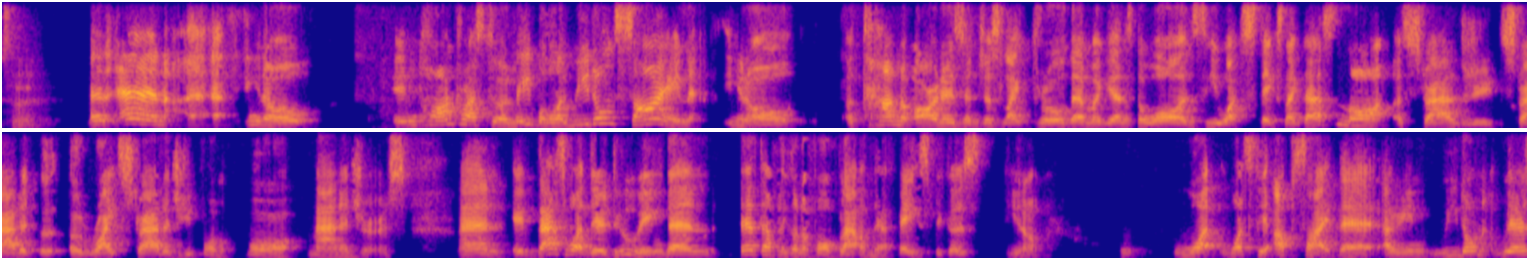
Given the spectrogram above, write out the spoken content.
So and and uh, uh, you know, in contrast to a label, like we don't sign, you know, a ton of artists and just like throw them against the wall and see what sticks. Like that's not a strategy, strategy, a right strategy for for managers. And if that's what they're doing, then they're definitely going to fall flat on their face because, you know, what what's the upside there? I mean, we don't we're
